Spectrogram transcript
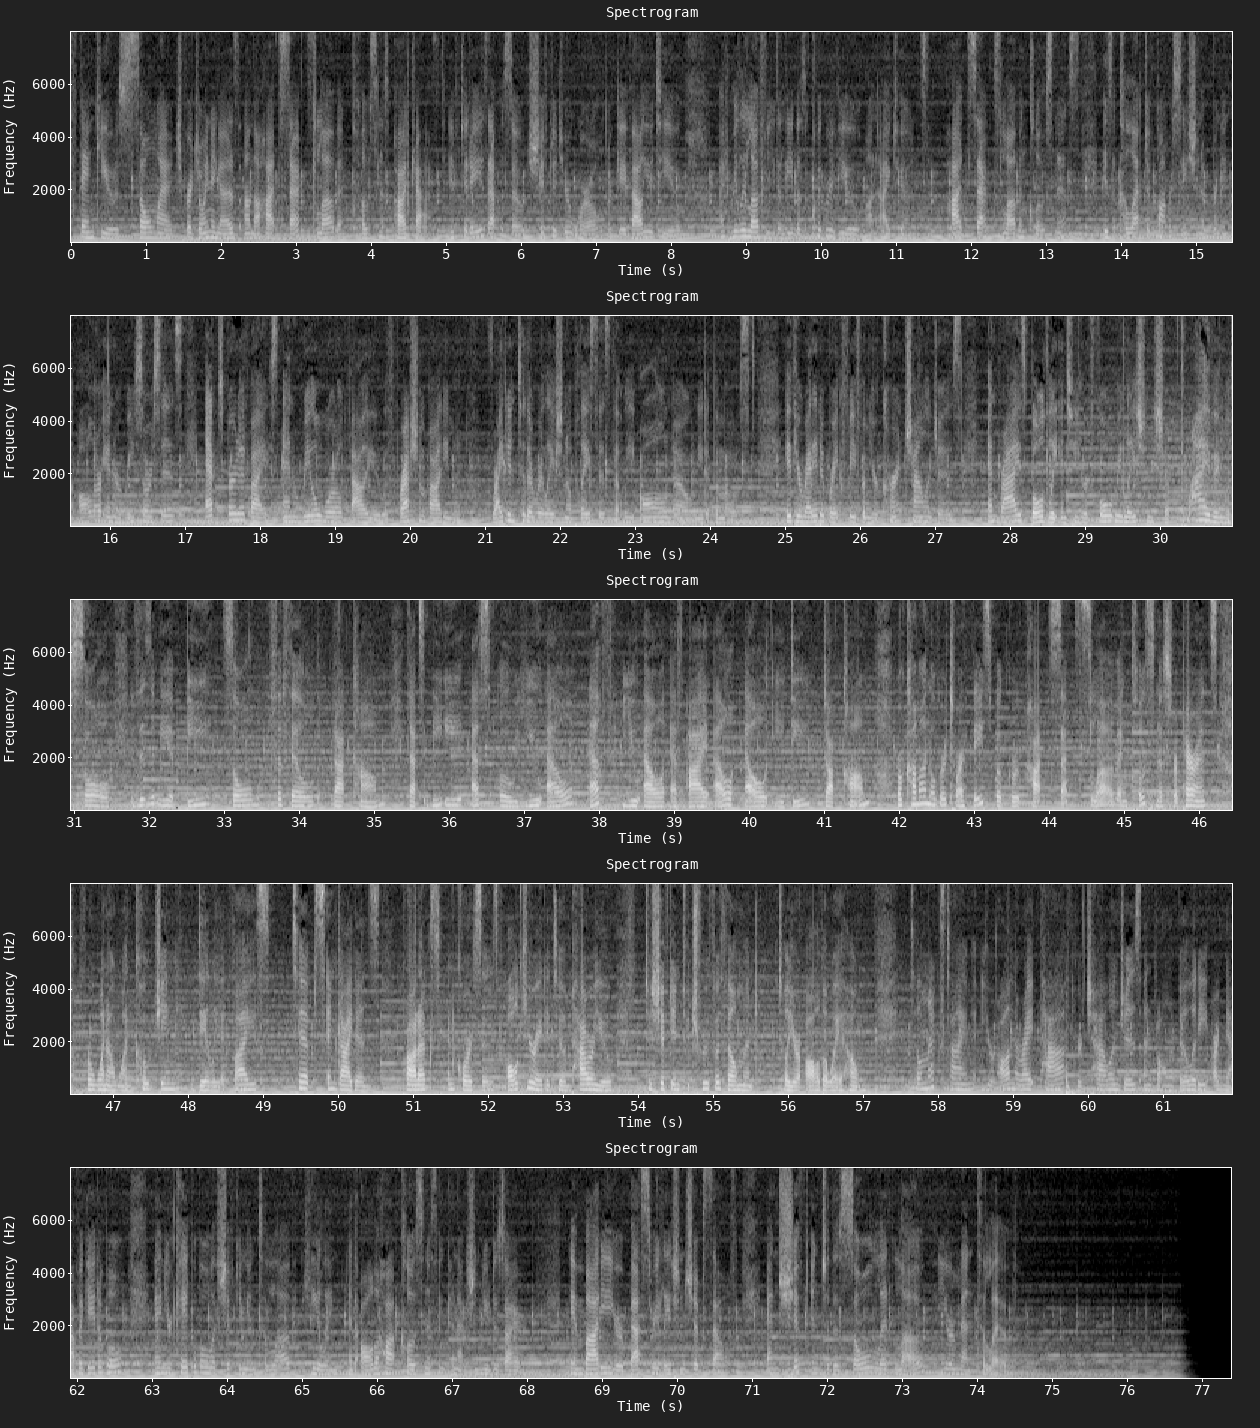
Thank you so much for joining us on the Hot Sex, Love, and Closeness podcast. If today's episode shifted your world or gave value to you, I'd really love for you to leave us a quick review on iTunes. Hot Sex, Love, and Closeness is a collective conversation of bringing all our inner resources, expert advice, and real world value with fresh embodiment right into the relational places that we all know need it the most. If you're ready to break free from your current challenges and rise boldly into your full relationship, thriving with soul, visit me at besoulfulfilled.com. That's B E S O U L F U L F I L L E D.com or come on over to our Facebook group, Hot Sex, Love, and Closeness for Parents, for one on one coaching, daily advice, tips, and guidance products, and courses, all curated to empower you to shift into true fulfillment till you're all the way home. Until next time, you're on the right path, your challenges and vulnerability are navigatable, and you're capable of shifting into love, healing, and all the hot closeness and connection you desire. Embody your best relationship self and shift into the soul lit love you're meant to live.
